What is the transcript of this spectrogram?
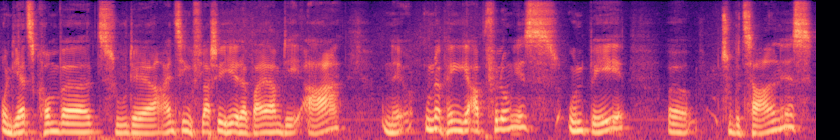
und jetzt kommen wir zu der einzigen Flasche hier dabei haben, die A eine unabhängige Abfüllung ist und B äh, zu bezahlen ist.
